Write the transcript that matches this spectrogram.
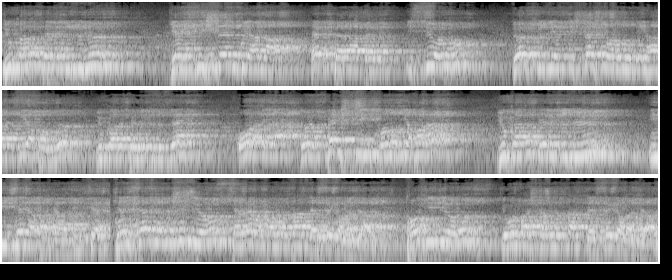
yukarı perimetrünü geçmişten bu yana hep beraber istiyorduk. 475 konunun ihalesi yapıldı yukarı perimetründe. Oraya 4-5 bin konut yaparak yukarı perimetrüyü ilçe yapacağız, ilçe. Kentsel dönüşüm diyoruz, Çevre Bakanımızdan destek alacağız. TOKİ diyoruz, Cumhurbaşkanımızdan destek alacağız.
